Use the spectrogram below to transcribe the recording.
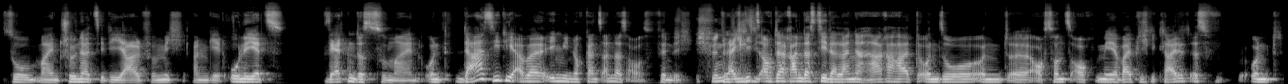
so mein Schönheitsideal für mich angeht, ohne jetzt wertendes zu meinen. Und da sieht die aber irgendwie noch ganz anders aus, finde ich. Ich finde, Vielleicht liegt es auch daran, dass die da lange Haare hat und so und äh, auch sonst auch mehr weiblich gekleidet ist. Und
